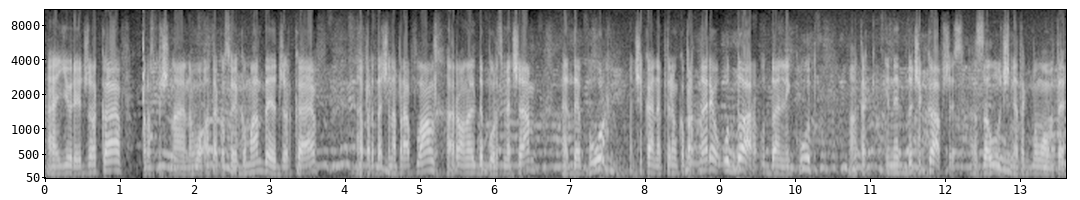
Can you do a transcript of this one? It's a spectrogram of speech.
А Юрій Джуркаєв розпочинає нову атаку своєї команди. Джуркаєв. Передача на правий фланг. Рональд Дебур з м'ячем. Дебур чекає на підтримку партнерів. Удар у дальній кут. Так і не дочекавшись залучення, так би мовити.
